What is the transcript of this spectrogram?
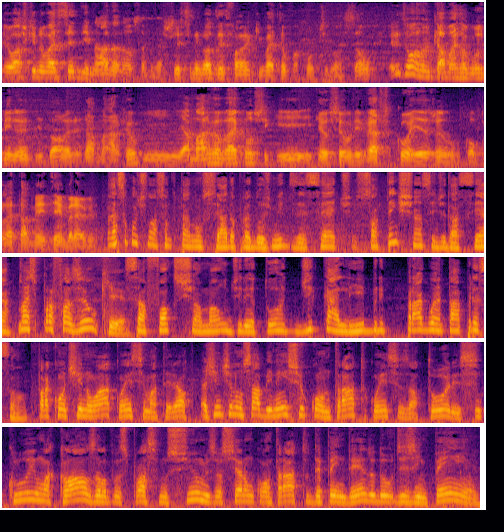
Eu acho que não vai ser de nada, não, Samir. Acho que esse negócio deles falarem que vai ter uma continuação, eles vão arrancar mais alguns milhões de dólares da Marvel e a Marvel vai conseguir ter o seu universo coeso completamente em breve. Essa continuação que tá anunciada pra 2017 só tem chance de dar certo Mas pra fazer o quê? se a Fox chamar um diretor de calibre pra aguentar a pressão. Pra continuar com esse material, a gente não sabe nem se o contrato com esses atores inclui uma cláusula para os próximos filmes ou se era um contrato dependendo do desempenho.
